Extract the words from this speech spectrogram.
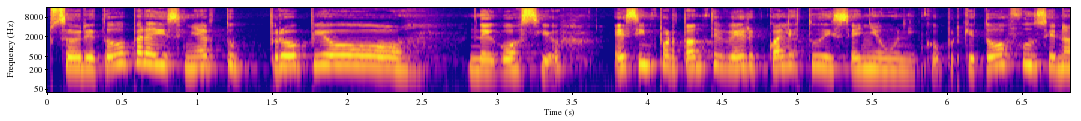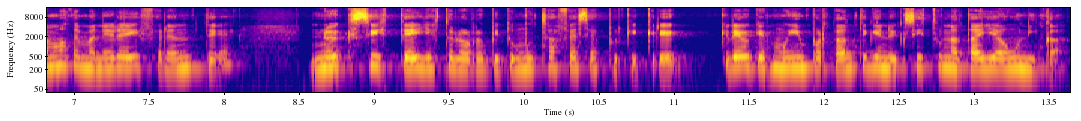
sobre todo para diseñar tu propio negocio, es importante ver cuál es tu diseño único, porque todos funcionamos de manera diferente. No existe, y esto lo repito muchas veces porque creo que es muy importante que no existe una talla única.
